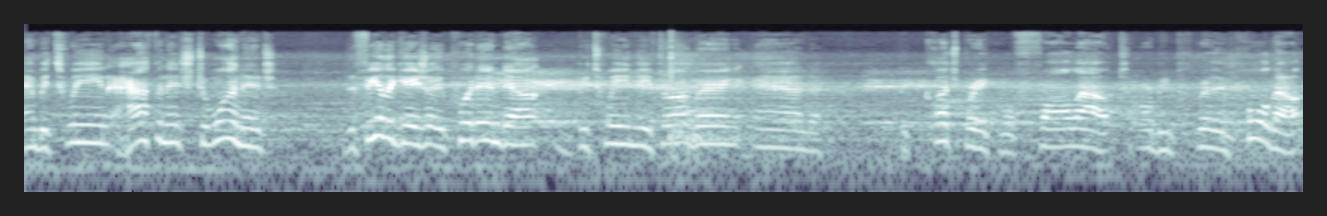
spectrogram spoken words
and between half an inch to one inch, the feeler gauge that we put in down between the throwout bearing and the clutch brake will fall out or be really pulled out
